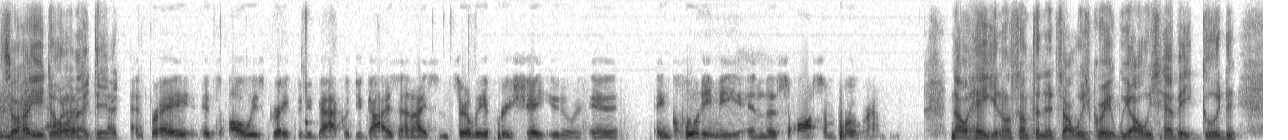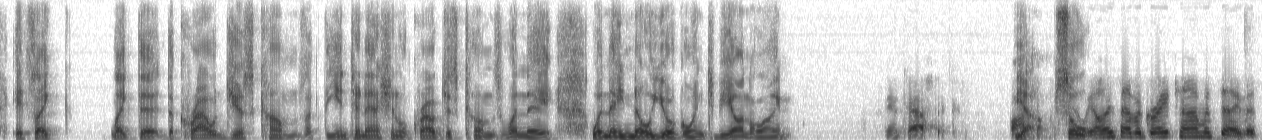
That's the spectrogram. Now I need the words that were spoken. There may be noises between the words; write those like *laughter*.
So how are you doing tonight, David? And, and Ray, it's always great to be back with you guys, and I sincerely appreciate you in, including me in this awesome program. No, hey, you know something? It's always great. We always have a good. It's like like the the crowd just comes, like the international crowd just comes when they when they know you're going to be on the line. Fantastic. Awesome. Yeah. So we always have a great time with David.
